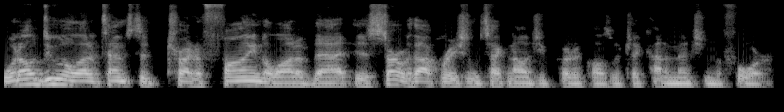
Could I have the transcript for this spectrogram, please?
what I'll do a lot of times to try to find a lot of that is start with operational technology protocols, which I kind of mentioned before,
